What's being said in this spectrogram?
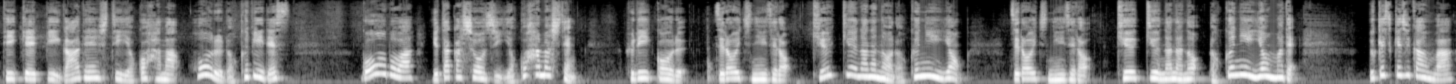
TKP ガーデンシティ横浜ホール 6B です。ご応募は豊か商事横浜支店。フリーコール0120-997-624、0120-997-624まで。受付時間は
